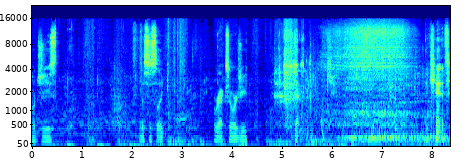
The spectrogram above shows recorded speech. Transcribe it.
Oh jeez. This is like Rex orgy. Can't, I can't.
